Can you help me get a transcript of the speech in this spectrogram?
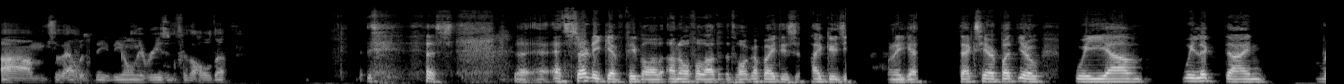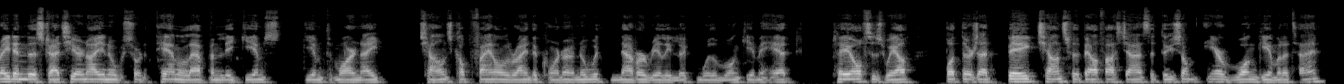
Um, so that was the, the only reason for the holdup. it's, it certainly gives people an awful lot to talk about is how good you when you get sticks here. But, you know, we, um, we look down right in the stretch here now, you know, sort of 10, 11 league games, game tomorrow night, Challenge Cup final around the corner. I know we'd never really look more than one game ahead. Playoffs as well. But there's a big chance for the Belfast Giants to do something here one game at a time.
